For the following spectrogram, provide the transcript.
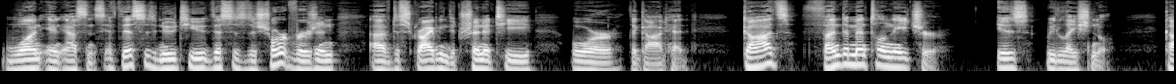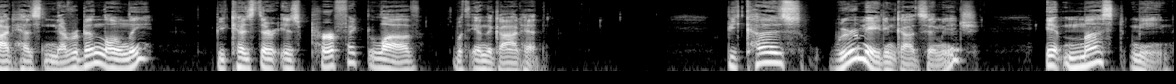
one in essence. If this is new to you, this is the short version of describing the Trinity or the Godhead. God's fundamental nature is relational. God has never been lonely because there is perfect love within the Godhead. Because we're made in God's image, it must mean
